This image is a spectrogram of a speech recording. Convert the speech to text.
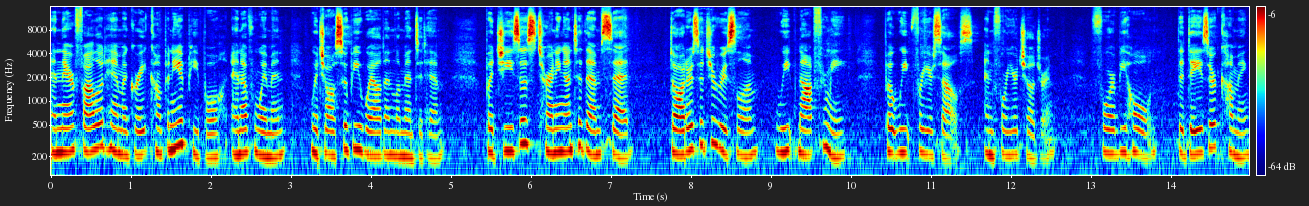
And there followed him a great company of people and of women, which also bewailed and lamented him. But Jesus, turning unto them, said, Daughters of Jerusalem, weep not for me, but weep for yourselves and for your children. For behold, the days are coming,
